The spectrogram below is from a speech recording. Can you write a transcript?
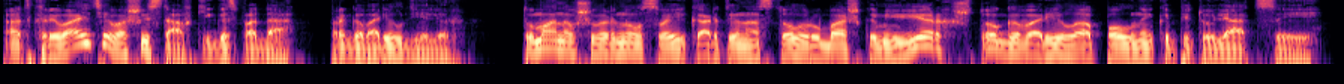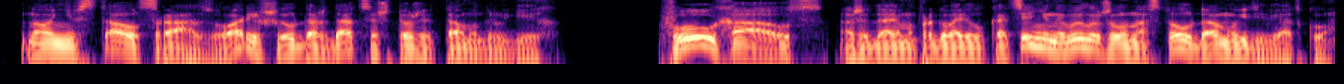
«Открывайте ваши ставки, господа», — проговорил дилер. Туманов швырнул свои карты на стол рубашками вверх, что говорило о полной капитуляции. Но не встал сразу, а решил дождаться, что же там у других. «Фулл хаус», — ожидаемо проговорил Котенин и выложил на стол даму и девятку.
